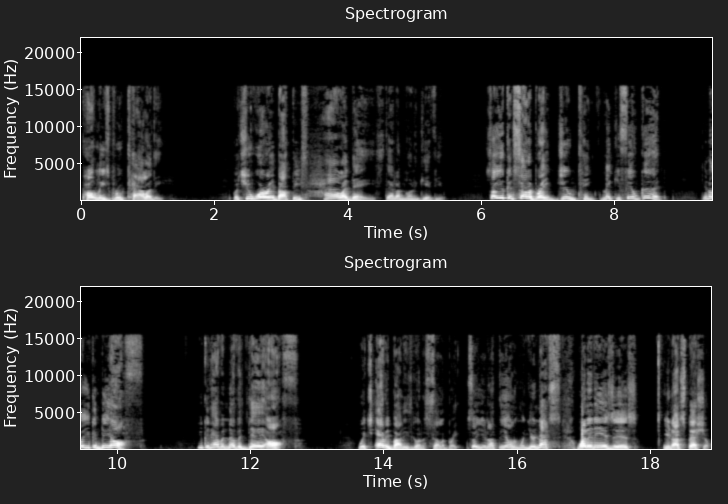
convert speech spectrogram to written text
police brutality. But you worry about these holidays that I'm going to give you. So you can celebrate Juneteenth, make you feel good. You know, you can be off. You can have another day off, which everybody's going to celebrate. So you're not the only one. You're not, what it is, is you're not special.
